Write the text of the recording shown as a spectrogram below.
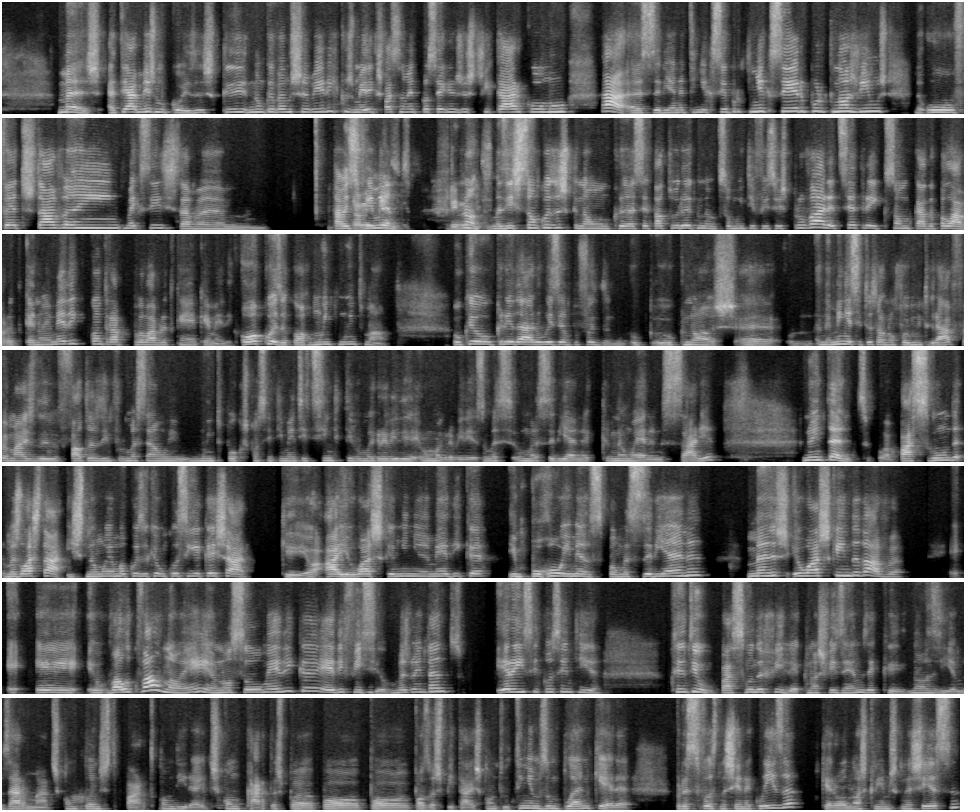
mas até há mesmo coisas que nunca vamos saber e que os médicos facilmente conseguem justificar como ah, a cesariana tinha que ser porque tinha que ser, porque nós vimos o feto estava em, como é que se diz? Estava, estava em sofrimento. Pronto, mas isto são coisas que não, que a certa altura que, não, que são muito difíceis de provar, etc. E que são um bocado a palavra de quem não é médico contra a palavra de quem é que é médico. Ou a coisa corre muito, muito mal. O que eu queria dar o exemplo foi de, o, o, que nós, uh, na minha situação não foi muito grave, foi mais de faltas de informação e muito poucos consentimentos e sinto que tive uma gravidez, uma, gravidez, uma, uma seriana que não era necessária. No entanto, para a segunda, mas lá está, isto não é uma coisa que eu me consiga queixar, que eu, ah, eu acho que a minha médica empurrou imenso para uma cesariana, mas eu acho que ainda dava. é, é, é, vale o que vale, não é? Eu não sou médica, é difícil, mas no entanto era isso que eu sentia. O que sentiu para a segunda filha que nós fizemos é que nós íamos armados com planos de parto, com direitos, com cartas para, para, para, para os hospitais, com tudo. Tínhamos um plano que era para se fosse nascer na Clisa, que era onde nós queríamos que nascesse,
